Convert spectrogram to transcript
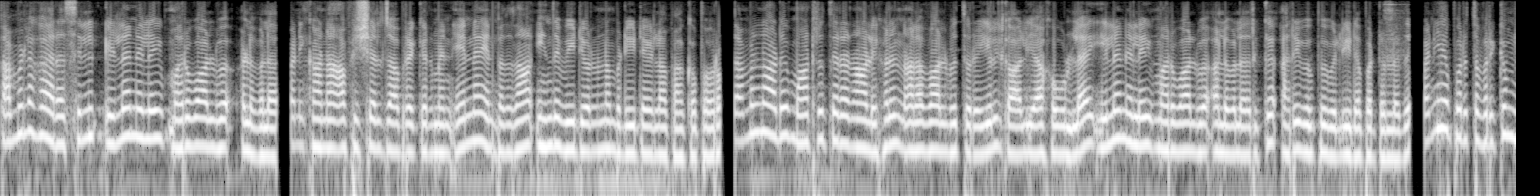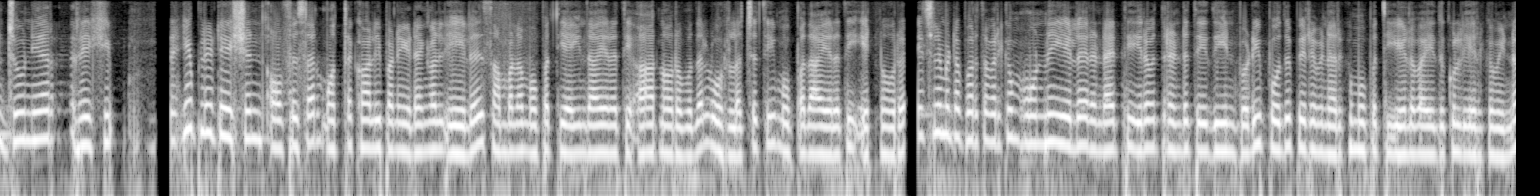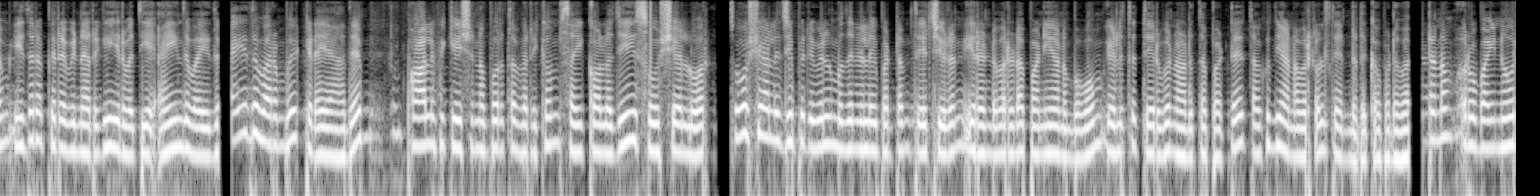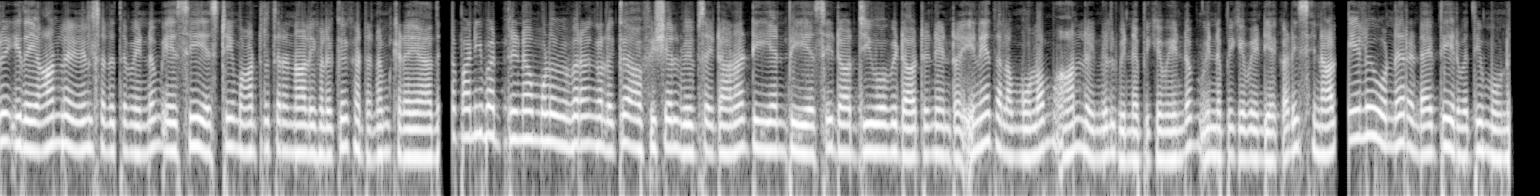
தமிழக அரசில் இளநிலை மறுவாழ்வு அலுவலர் பணிக்கான அபிஷியல் ஜாப் ரெக்யர்மெண்ட் என்ன என்பதுதான் இந்த வீடியோவில் நம்ம டீட்டெயிலாக பார்க்க போகிறோம் தமிழ்நாடு மாற்றுத்திறனாளிகள் நலவாழ்வு துறையில் காலியாக உள்ள இளநிலை மறுவாழ்வு அலுவலருக்கு அறிவிப்பு வெளியிடப்பட்டுள்ளது. பணியை பொறுத்த வரைக்கும் ஜூனியர் ரெஹி ரெஹிபிலிட்டேஷன் ஆஃபீஸர் மொத்த காலி பணியிடங்கள் ஏழு சம்பளம் முப்பத்தி ஐந்தாயிரத்தி அறுநூறு முதல் ஒரு லட்சத்தி முப்பதாயிரத்தி எட்நூறு. ஏஜ் லிமிட்டை பொறுத்த வரைக்கும் ஒன்று ஏழு ரெண்டாயிரத்தி இருபத்தி ரெண்டு தேதியின்படி பொது பிரிவினருக்கு முப்பத்தி ஏழு வயதுக்குள் இருக்க வேண்டும். இதர பிரிவினருக்கு இருபத்தி ஐந்து வயது. வயது வரம்பு கிடையாது. குவாலிஃபிகேஷனை பொறுத்த வரைக்கும் சைக்காலஜி சோஷியல் ஒர்க் சோஷியாலஜி பிரிவில் முதுநிலை பட்டம் தேர்ச்சியுடன் இரண்டு வருட பணி அனுபவம் எழுத்துத் தேர்வு நடத்தப்பட்டு தகுதியானவர்கள் தேர்ந்தெடுக்கப்படுவர். கட்டணம் ரூபாய் நூறு இதை ஆன்லைனில் செலுத்த வேண்டும். எஸ்சி எஸ்டி மாற்றுத்திறனாளிகளுக்கு கட்டணம் கிடையாது. இந்த பணி பற்றின முழு விவரங்களுக்கு official வெப்சைட்டான TNPSC dot gov dot in என்ற இணையதளம் மூலம் ஆன்லைனில் விண்ணப்பிக்க வேண்டும். விண்ணப்பிக்க வேண்டிய கடைசி நாள் ஏழு ஒன்று ரெண்டாயிரத்தி இருபத்தி மூணு.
